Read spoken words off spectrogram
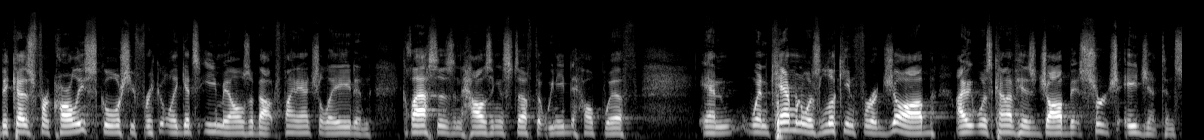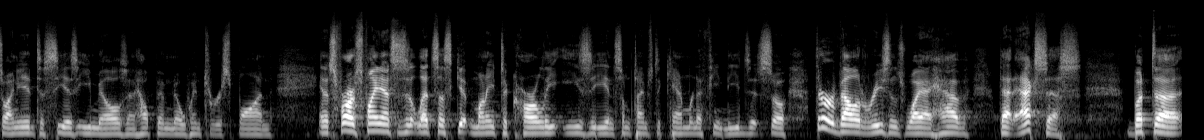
Because for Carly's school, she frequently gets emails about financial aid and classes and housing and stuff that we need to help with. And when Cameron was looking for a job, I was kind of his job search agent. And so I needed to see his emails and help him know when to respond. And as far as finances, it lets us get money to Carly easy and sometimes to Cameron if he needs it. So there are valid reasons why I have that access. But uh,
